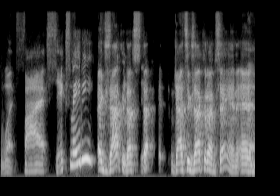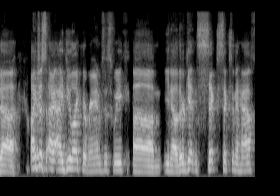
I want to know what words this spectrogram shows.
what five six maybe Exactly. That's that, that's exactly what I'm saying. And Yeah. uh I just I, I do like the Rams this week. Um, you know, they're getting six, six and a half.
